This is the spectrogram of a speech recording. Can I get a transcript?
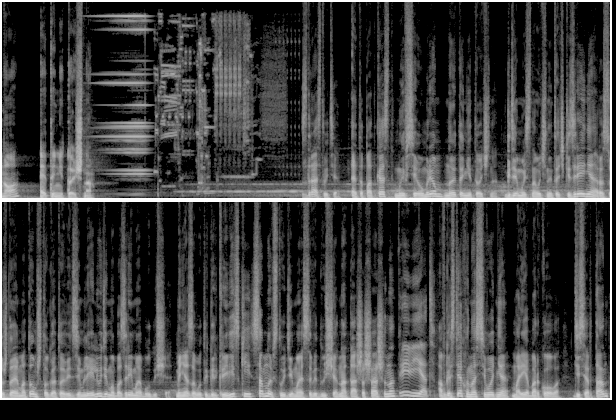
Но это не точно. Здравствуйте! Это подкаст «Мы все умрем, но это не точно», где мы с научной точки зрения рассуждаем о том, что готовит Земле и людям обозримое будущее. Меня зовут Игорь Кривицкий, со мной в студии моя соведущая Наташа Шашина. Привет! А в гостях у нас сегодня Мария Баркова, диссертант,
